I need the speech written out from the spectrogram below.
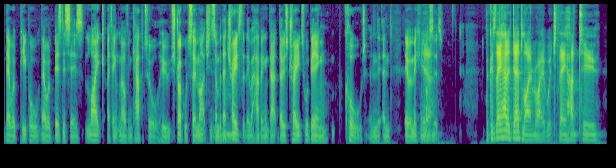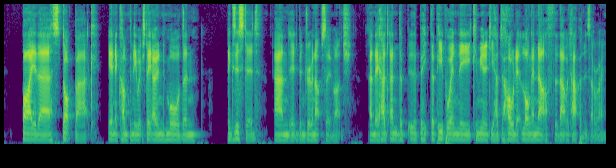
there were people, there were businesses like I think Melvin Capital who struggled so much in some of their mm. trades that they were having that those trades were being called and and they were making yeah. losses because they had a deadline right, which they had to buy their stock back in a company which they owned more than existed, and it had been driven up so much. And they had, and the, the the people in the community had to hold it long enough that that would happen. Is that right?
